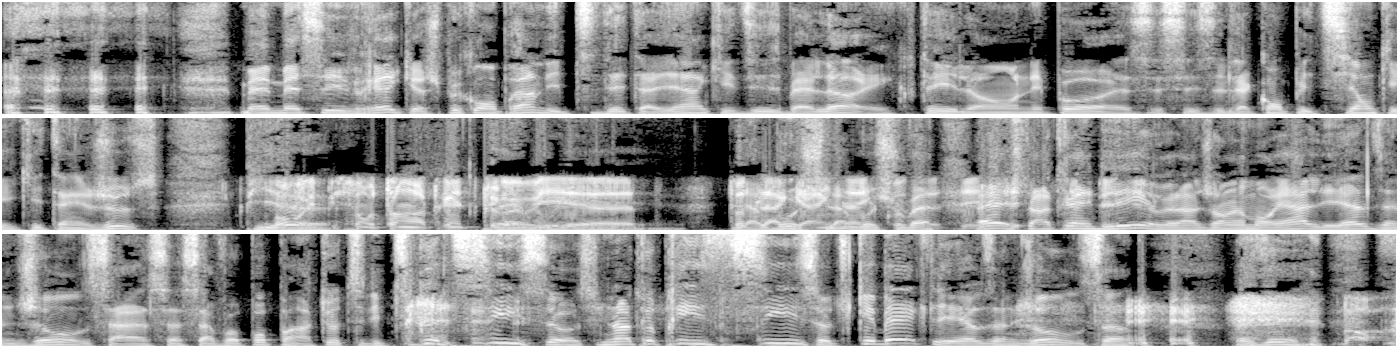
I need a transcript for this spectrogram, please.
mais mais c'est vrai que je peux comprendre les petits détaillants qui disent ben là, écoutez, là, on n'est pas. C'est de la compétition qui, qui est injuste. Puis, oh, et euh, puis ils sont en train de ben crever euh, la, bouche, la bouche ouverte. Hey, je suis en train de lire dans le Journal de Montréal, les Hells Angels, ça, ça, ça va pas pantoute. C'est des petits gars d'ici, ça. C'est une entreprise d'ici, ça. Du Québec, les Hells Angels, ça. bon.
